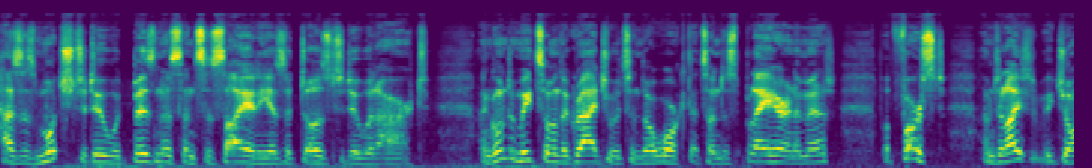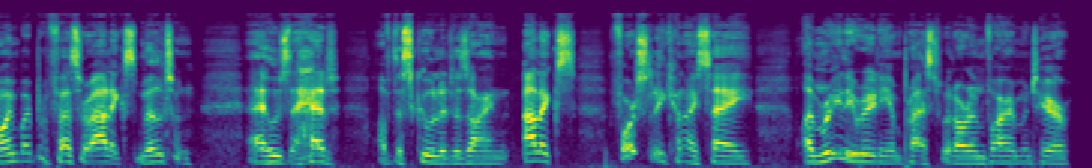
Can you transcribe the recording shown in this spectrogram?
has as much to do with business and society as it does to do with art. I'm going to meet some of the graduates and their work that's on display here in a minute. But first, I'm delighted to be joined by Professor Alex Milton, uh, who's the head of the School of Design. Alex, firstly, can I say I'm really, really impressed with our environment here.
